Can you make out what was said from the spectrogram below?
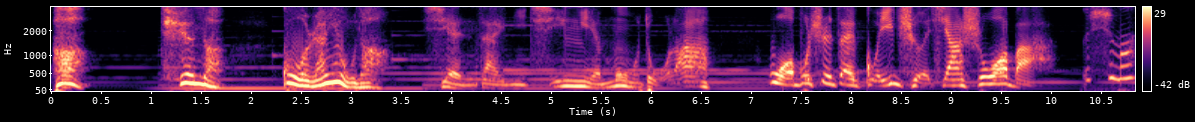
啊，天哪，果然有呢！现在你亲眼目睹了，我不是在鬼扯瞎说吧？什么？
